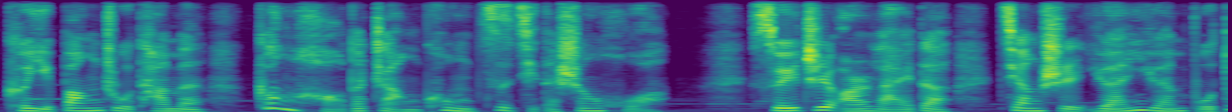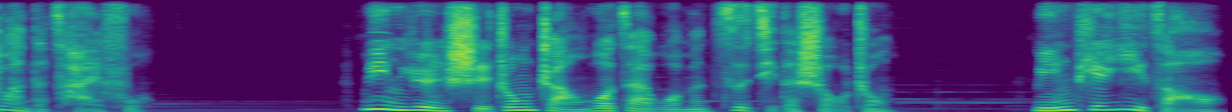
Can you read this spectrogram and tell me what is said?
可以帮助他们更好地掌控自己的生活，随之而来的将是源源不断的财富。命运始终掌握在我们自己的手中。明天一早，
